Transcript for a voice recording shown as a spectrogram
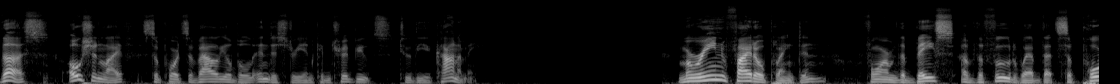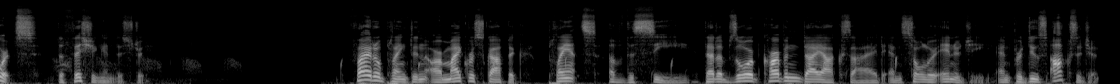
Thus, ocean life supports a valuable industry and contributes to the economy. Marine phytoplankton form the base of the food web that supports the fishing industry. Phytoplankton are microscopic plants of the sea that absorb carbon dioxide and solar energy and produce oxygen.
